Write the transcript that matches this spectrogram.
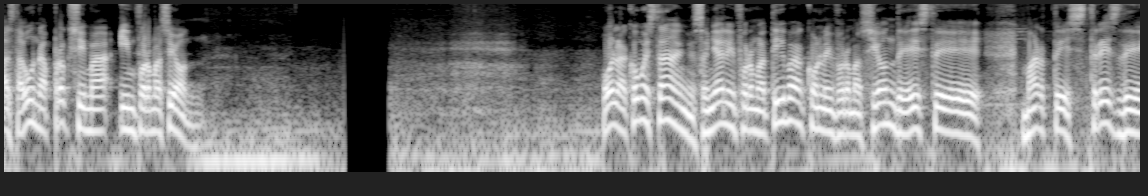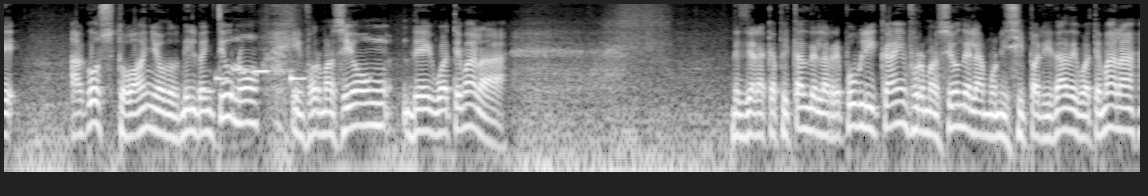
Hasta una próxima información. Hola, ¿cómo están? Señal informativa con la información de este martes 3 de agosto año 2021. Información de Guatemala. Desde la capital de la República, información de la Municipalidad de Guatemala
